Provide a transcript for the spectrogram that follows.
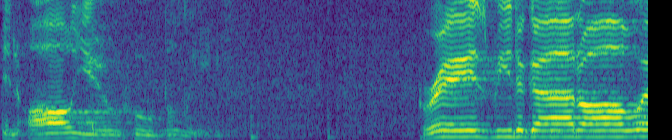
in all you who believe. Praise be to God always.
